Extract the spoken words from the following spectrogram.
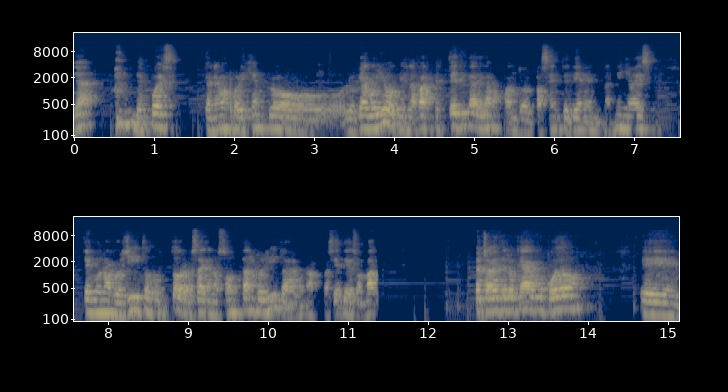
¿ya? Después tenemos, por ejemplo, lo que hago yo, que es la parte estética, digamos, cuando el paciente tiene, las niñas dicen, tengo unos rollitos, doctor, o sea que no son tan rollitos, algunos pacientes que son más. A través de lo que hago puedo eh,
